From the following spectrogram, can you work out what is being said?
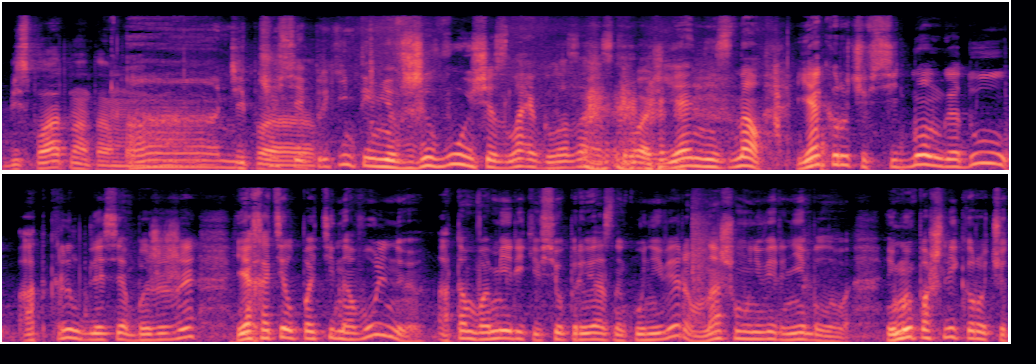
бесплатно там А, типа ничего себе, прикинь, ты мне вживую сейчас live глаза раскрываешь. Я не знал. Я, короче, в седьмом году открыл для себя БЖЖ. Я хотел пойти на вольную, а там в Америке все привязано к универам. В нашем универе не было его. И мы пошли, короче,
